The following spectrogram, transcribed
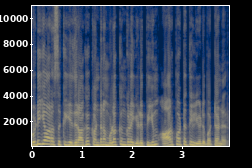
விடியா அரசுக்கு எதிராக கண்டன முழக்கங்களை எழுப்பியும் ஆர்ப்பாட்டத்தில் ஈடுபட்டனர்.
